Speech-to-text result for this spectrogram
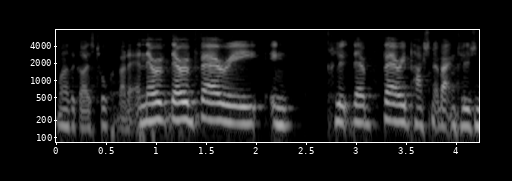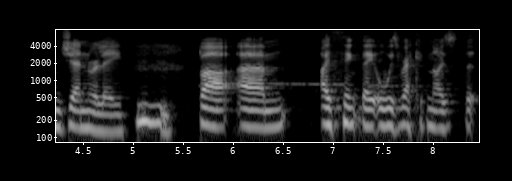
one of the guys talk about it, and they're they're very inclu- they're very passionate about inclusion generally, mm-hmm. but um, I think they always recognised that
